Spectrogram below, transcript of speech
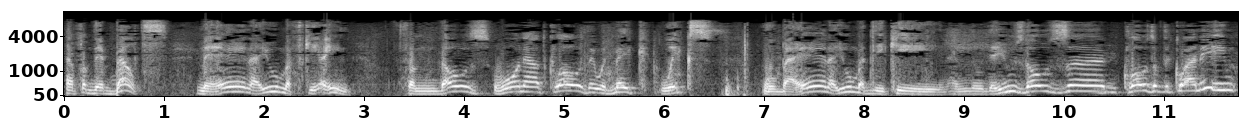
and from their belts. From those worn out clothes, they would make wicks. And they use those uh, clothes of the kohanim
